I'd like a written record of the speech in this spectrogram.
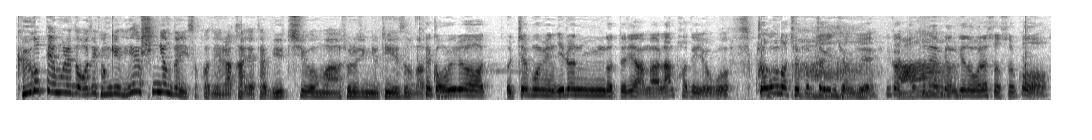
그것 때문에도 어제 경기에 계속 신경전이 있었거든요. 라카제타 밀치고 막 조르징요 뒤에서 막 그러니까 오히려 어째 보면 이런 것들이 아마 람파드의 요구. 조금 더 적극적인 경기에. 그러니까 아. 토트넘 경기도 그랬었었고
